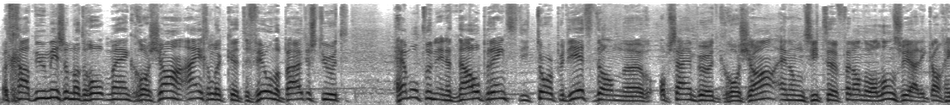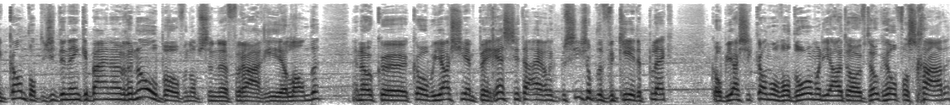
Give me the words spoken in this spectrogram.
Het gaat nu mis omdat Romain Grosjean eigenlijk te veel naar buiten stuurt. Hamilton in het nauw brengt. Die torpedeert dan eh, op zijn beurt Grosjean. En dan ziet eh, Fernando Alonso, ja, die kan geen kant op. Die ziet in één keer bijna een Renault bovenop zijn eh, Ferrari landen. En ook Kobayashi en Perez zitten eigenlijk precies op de verkeerde plek. Kobayashi kan nog wel door, maar die auto heeft ook heel veel schade.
